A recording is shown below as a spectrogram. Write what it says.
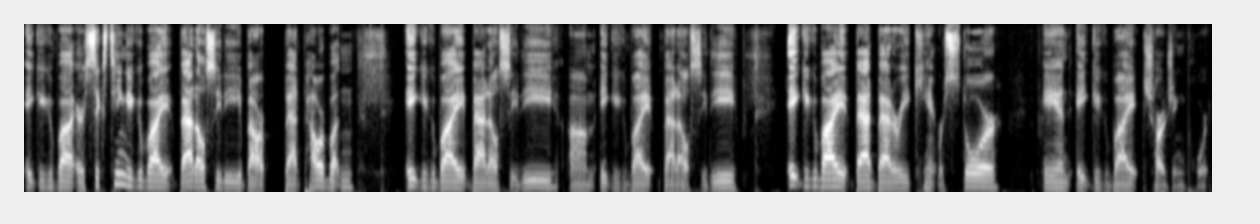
8 gigabyte or 16 gigabyte, bad LCD, power bad power button, 8 gigabyte bad LCD, um, 8 gigabyte bad LCD, 8 gigabyte bad battery can't restore, and 8 gigabyte charging port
